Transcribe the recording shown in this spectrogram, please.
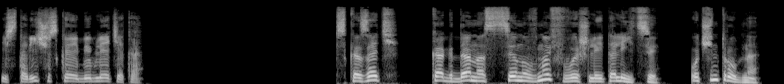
Историческая библиотека. Сказать, когда на сцену вновь вышли италийцы, очень трудно.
